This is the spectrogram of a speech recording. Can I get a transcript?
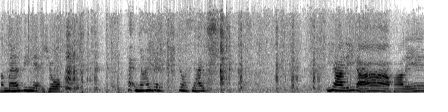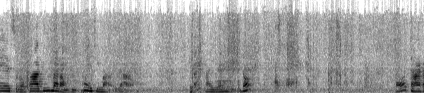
မမန်းသီးနဲ့ရောဟဲ့အများကြီးပဲပျော်စရာကြီး ဒီဟာလေးကဘာလဲဆိုတော့ဘာသီးမှန်းတော့မသိဘူးဖွင့်ကြည့်မှပဲရတော့ဟိုင်လန်ဒီနော်ဩဒါက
